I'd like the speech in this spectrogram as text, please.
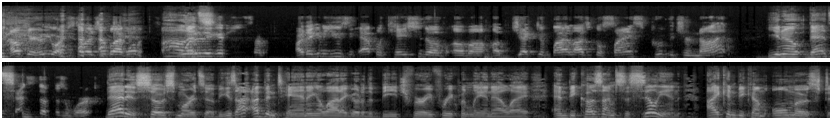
I don't care who you are, just tell them that you're a black woman. Oh, what are they going to Are they going to use the application of, of uh, objective biological science to prove that you're not? You know, that's that stuff doesn't work. That is so smart, though, because I, have been tanning a lot. I go to the beach very frequently in LA, and because I'm Sicilian, I can become almost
